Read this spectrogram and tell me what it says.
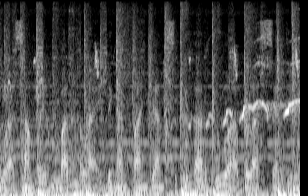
2-4 helai dengan panjang sekitar 12 cm.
